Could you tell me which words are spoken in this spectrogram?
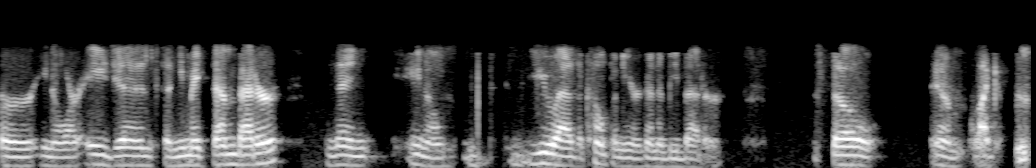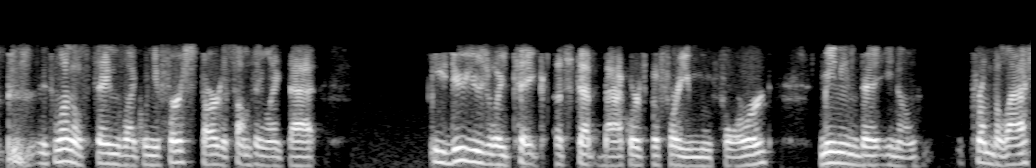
or you know our agents, and you make them better, then you know you as a company are going to be better. So, um, like it's one of those things. Like when you first start something like that, you do usually take a step backwards before you move forward. Meaning that you know, from the last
